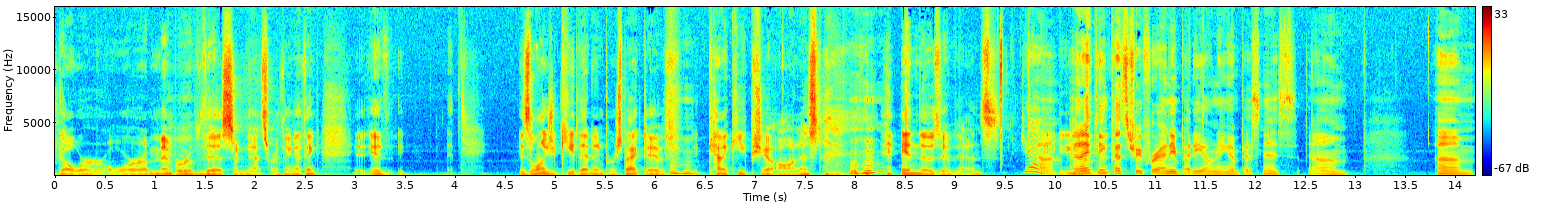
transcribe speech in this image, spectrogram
goer or a member of this and that sort of thing. I think it, it, it as long as you keep that in perspective, it kind of keeps you honest in those events. Yeah, You and I think that- that's true for anybody owning a business. Um, um,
